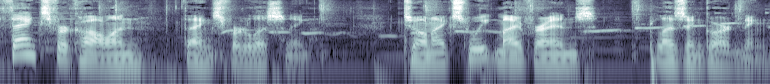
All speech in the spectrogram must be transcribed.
Thanks for calling. Thanks for listening. Till next week, my friends, pleasant gardening.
